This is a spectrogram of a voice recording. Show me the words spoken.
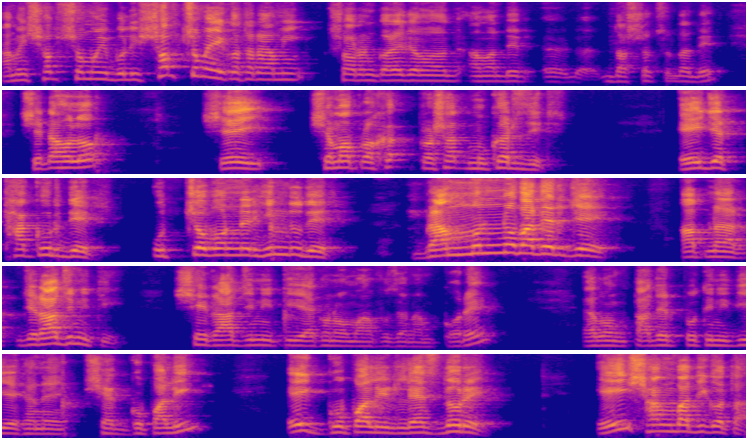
আমি সব সময় বলি, সব সময় এই কথাটা আমি স্মরণ করে যেমন আমাদের দর্শক শ্রোতাদের, সেটা হলো সেই শ্যামা প্রসাদ মুখার্জির, এই যে ঠাকুরদের উচ্চবর্ণের হিন্দুদের, ব্রাহ্মণ্যবাদের যে আপনার যে রাজনীতি, সে রাজনীতি এখনও মাহফুজা নাম করে এবং তাদের প্রতিনিধি এখানে শেখ গোপালী এই গোপালীর লেজ ধরে এই সাংবাদিকতা,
